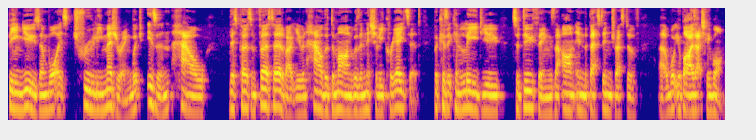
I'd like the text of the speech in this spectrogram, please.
being used and what it's truly measuring, which isn't how this person first heard about you and how the demand was initially created, because it can lead you to do things that aren't in the best interest of uh, what your buyers actually want.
